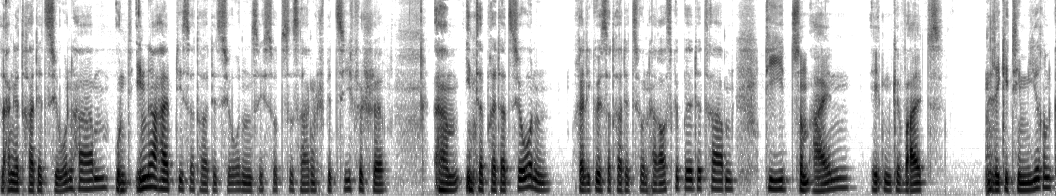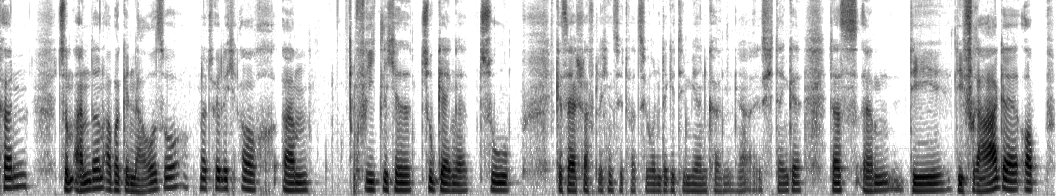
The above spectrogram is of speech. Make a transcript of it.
lange Tradition haben und innerhalb dieser Traditionen sich sozusagen spezifische ähm, Interpretationen religiöser Traditionen herausgebildet haben, die zum einen eben Gewalt legitimieren können, zum anderen aber genauso natürlich auch ähm, friedliche Zugänge zu gesellschaftlichen Situationen legitimieren können. Ja, ich denke, dass ähm, die, die Frage, ob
